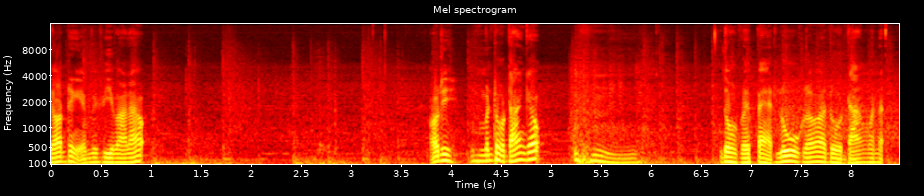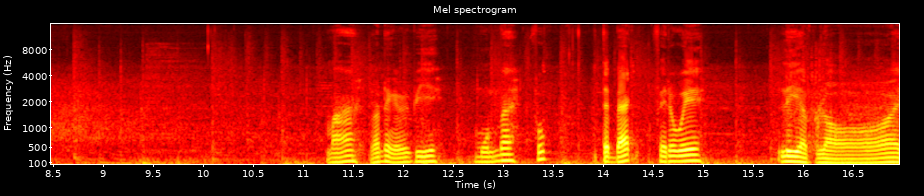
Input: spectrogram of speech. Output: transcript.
ย้อนถึง MVP มาแล้ว เอาดิ มันโดดดังแล้วโดดไป8ลูกแล้วอะโดดดังมันอะมาย้อนถึง MVP หมุนไปปุ๊บสเตปแบ็กเฟดเวย์เรียบร้อย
